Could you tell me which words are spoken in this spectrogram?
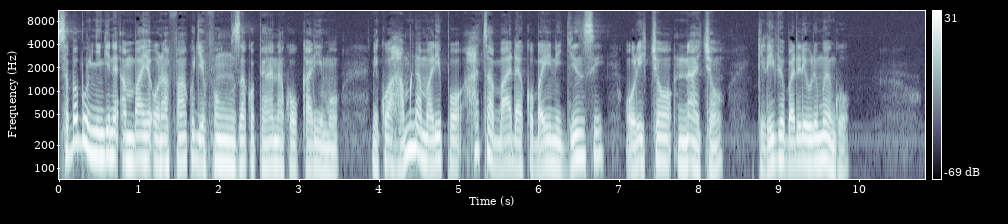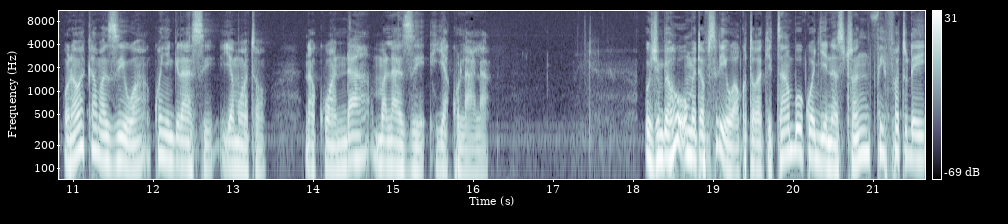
Sababu nyingine ambayo unafaa kujifunza kupeana kwa ukarimu ni kuwa hamna malipo hata baada ya kubaini jinsi ulicho nacho kilivyobadili ulimwengu. Unaweka maziwa kwenye gilasi ya moto na kuandaa malazi ya kulala. Ujumbe huu umetafsiriwa kutoka kitabu kwa jina Strength for Today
